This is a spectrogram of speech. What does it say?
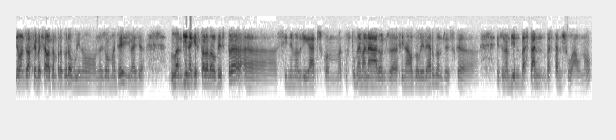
llavors va fer baixar la temperatura, avui no, no és el mateix, i vaja, l'ambient a aquesta hora del vespre, eh, si anem abrigats com acostumem a anar doncs, a finals de l'hivern, doncs és que és un ambient bastant, bastant suau, no?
